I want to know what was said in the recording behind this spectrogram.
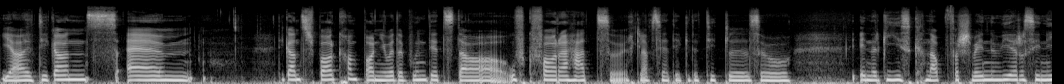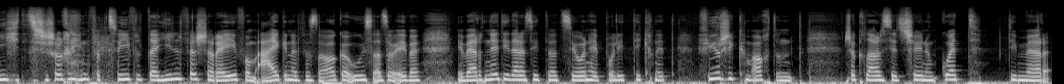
Ja, die ganze, ähm, die ganze Sparkampagne, die der Bund jetzt da aufgefahren hat, so, ich glaube, sie hat den Titel so Energie ist knapp, verschwenden wir sie nicht. Das ist schon ein verzweifelter Hilfeschrei vom eigenen Versagen aus. Also eben, wir werden nicht in dieser Situation, hat Politik nicht Führung gemacht und schon klar ist jetzt schön und gut, tun wir,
